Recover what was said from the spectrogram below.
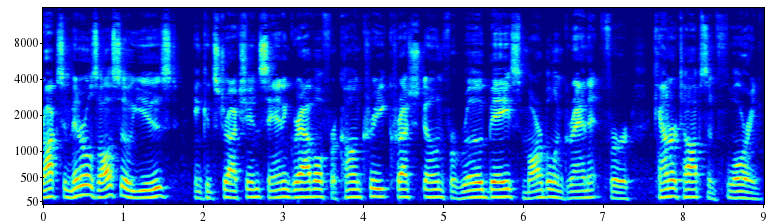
Rocks and minerals also used in construction sand and gravel for concrete, crushed stone for road base, marble and granite for countertops and flooring.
